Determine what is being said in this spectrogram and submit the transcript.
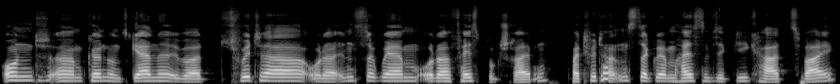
und ähm, könnt uns gerne über Twitter oder Instagram oder Facebook schreiben. Bei Twitter und Instagram heißen wir GeekHard2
